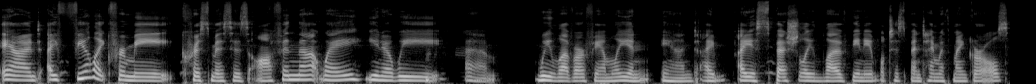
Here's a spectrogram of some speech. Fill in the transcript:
And I feel like for me, Christmas is often that way. You know, we Mm-hmm. um, we love our family, and and I I especially love being able to spend time with my girls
